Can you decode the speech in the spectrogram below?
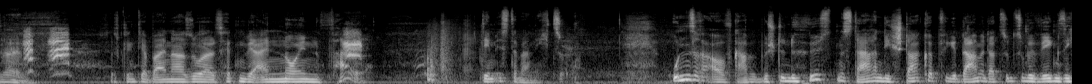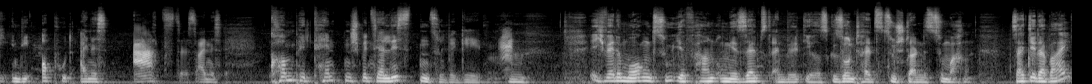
Nein. Das klingt ja beinahe so, als hätten wir einen neuen Fall. Dem ist aber nicht so. Unsere Aufgabe bestünde höchstens darin, die starkköpfige Dame dazu zu bewegen, sich in die Obhut eines Arztes, eines kompetenten Spezialisten zu begeben. Ich werde morgen zu ihr fahren, um mir selbst ein Bild ihres Gesundheitszustandes zu machen. Seid ihr dabei?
